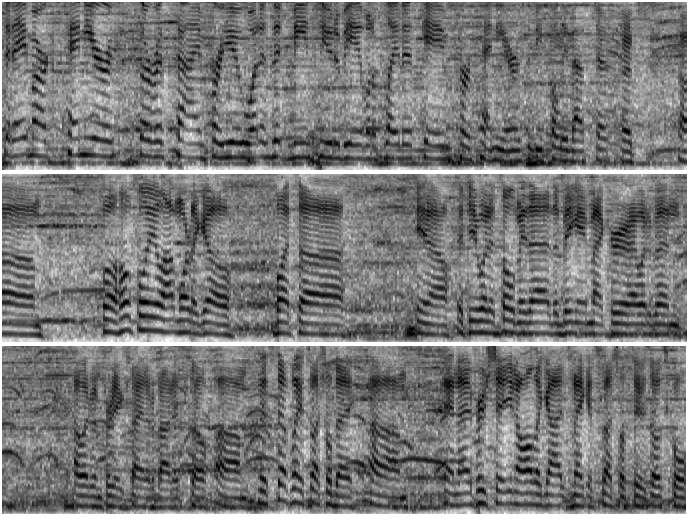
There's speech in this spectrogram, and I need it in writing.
Today marks 10 years service time for you. What does it mean to you to be able to play this game for 10 years and be fully vested? It's um, well, hopefully a lot more to go, but. Uh, you know, if you would have told me that at the beginning of my career, I would have been I would have been pretty excited about it. So um, it's definitely a special day, um, and I appreciate you know all the guys make it special too. So it's cool.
